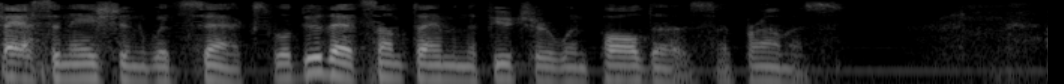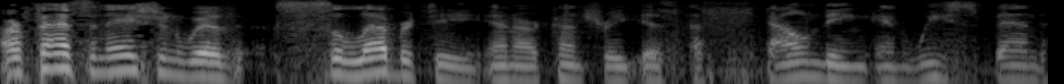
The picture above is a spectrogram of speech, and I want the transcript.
fascination with sex. We'll do that sometime in the future when Paul does, I promise. Our fascination with celebrity in our country is astounding, and we spend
